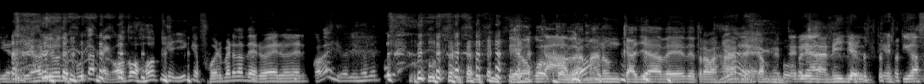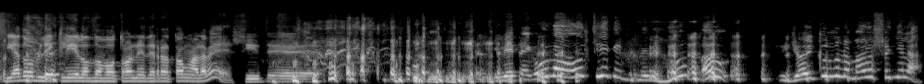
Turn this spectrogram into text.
Y el viejo, el hijo de puta, pegó dos hostias allí, que fue el verdadero héroe del colegio, el hijo de puta. Viejo con, la mano encallada de, de trabajar en el campo. Tenía- el. El, el tío hacía doble clic en los dos botones de ratón a la vez. Si te... y me pegó una hostia que me dejó, vamos. Y yo ahí con una mano señalada.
